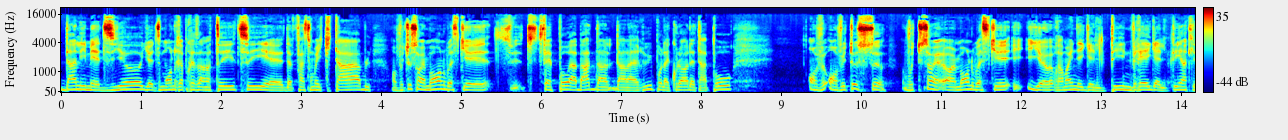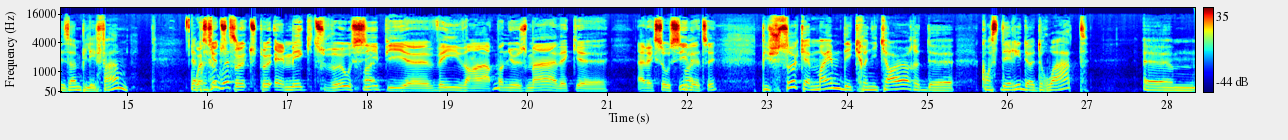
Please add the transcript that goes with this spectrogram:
dans les médias, il y a du monde représenté, tu sais, euh, de façon équitable. On veut tous un monde où est-ce que tu, tu te fais pas abattre dans, dans la rue pour la couleur de ta peau. On veut, on veut tous ça. On veut tous un, un monde où est-ce qu'il y a vraiment une égalité, une vraie égalité entre les hommes et les femmes. Ou est-ce que tu peux, tu peux aimer qui tu veux aussi, puis euh, vivre en- harmonieusement avec, avec ça aussi, Ouais. là, tu sais. Puis je suis sûr que même des chroniqueurs de, considérés de droite euh,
